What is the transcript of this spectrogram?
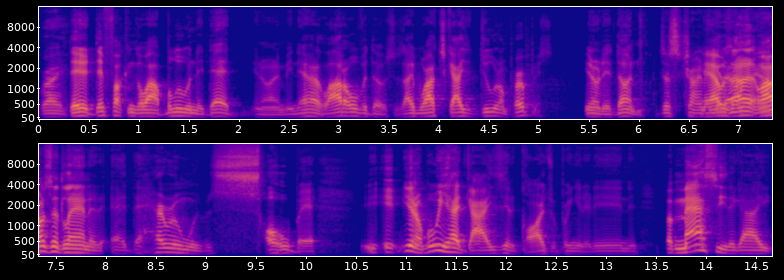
Right. They, they fucking go out blue and they're dead. You know what I mean? They had a lot of overdoses. I watched guys do it on purpose. You know, they're done. Just trying to. Yeah, I was, out, when. I was in Atlanta, eh, the heroin was so bad. It- you know, but we had guys, you know, guards were bringing it in. But Massey, the guy,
